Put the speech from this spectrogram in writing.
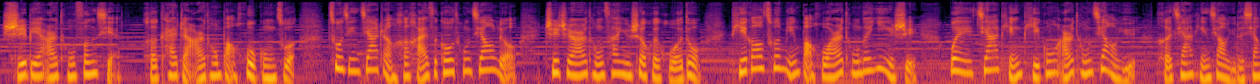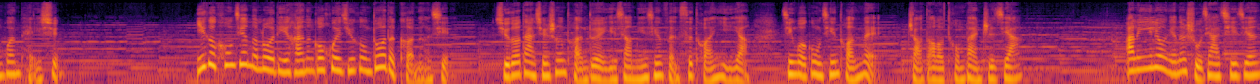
识别儿童风险和开展儿童保护工作，促进家长和孩子沟通交流，支持儿童参与社会活动，提高村民保护儿童的意识，为家庭提供儿童教育和家庭教育的相关培训。一个空间的落地还能够汇聚更多的可能性，许多大学生团队也像明星粉丝团一样，经过共青团委找到了同伴之家。二零一六年的暑假期间，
